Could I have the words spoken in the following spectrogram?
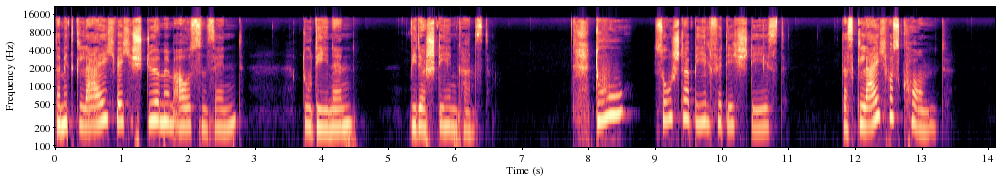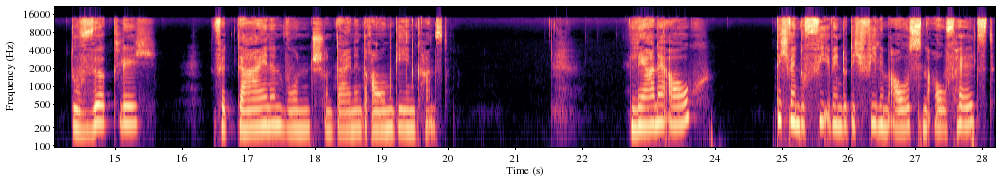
damit gleich welche Stürme im Außen sind, du denen widerstehen kannst. Du so stabil für dich stehst, dass gleich was kommt, du wirklich für deinen Wunsch und deinen Traum gehen kannst. Lerne auch, dich, wenn du viel, wenn du dich viel im Außen aufhältst,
